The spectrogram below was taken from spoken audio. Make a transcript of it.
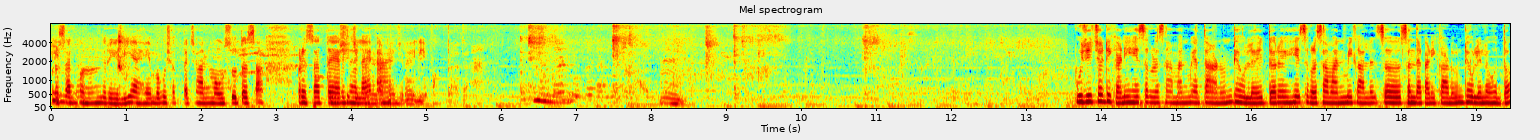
प्रसाद बनवून रेडी आहे. बघू शकता छान मौसूत असा प्रसाद तयार झालाय आणि राहिली फक्त पूजेच्या ठिकाणी हे सगळं सामान मी आता आणून ठेवलं आहे तर हे सगळं सामान मी कालच संध्याकाळी काढून ठेवलेलं होतं.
